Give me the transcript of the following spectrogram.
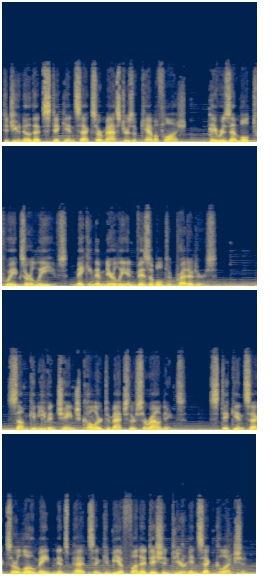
Did you know that stick insects are masters of camouflage? They resemble twigs or leaves, making them nearly invisible to predators. Some can even change color to match their surroundings. Stick insects are low-maintenance pets and can be a fun addition to your insect collection.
